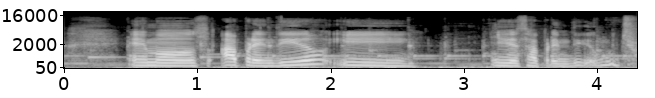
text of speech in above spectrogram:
Hemos aprendido y, y desaprendido mucho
